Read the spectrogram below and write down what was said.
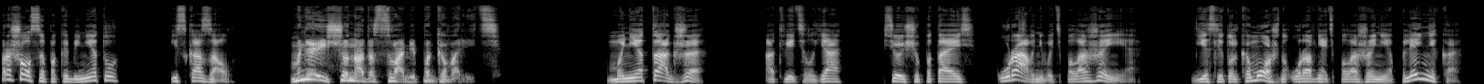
прошелся по кабинету и сказал. «Мне еще надо с вами поговорить». «Мне также», — ответил я, все еще пытаясь уравнивать положение, если только можно уравнять положение пленника,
